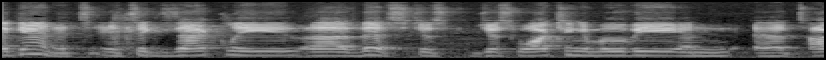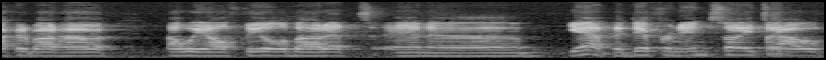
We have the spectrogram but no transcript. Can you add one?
again, it's it's exactly uh, this: just just watching a movie and uh, talking about how how we all feel about it, and uh, yeah, the different insights. How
